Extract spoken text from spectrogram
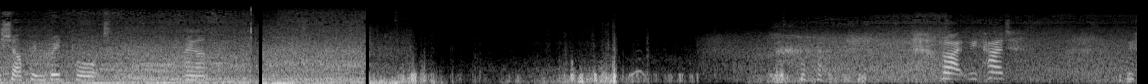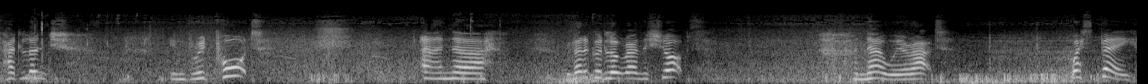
shop in Bridport. Hang on. right, we've had we've had lunch in Bridport and uh, we've had a good look around the shops and now we're at West Bay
